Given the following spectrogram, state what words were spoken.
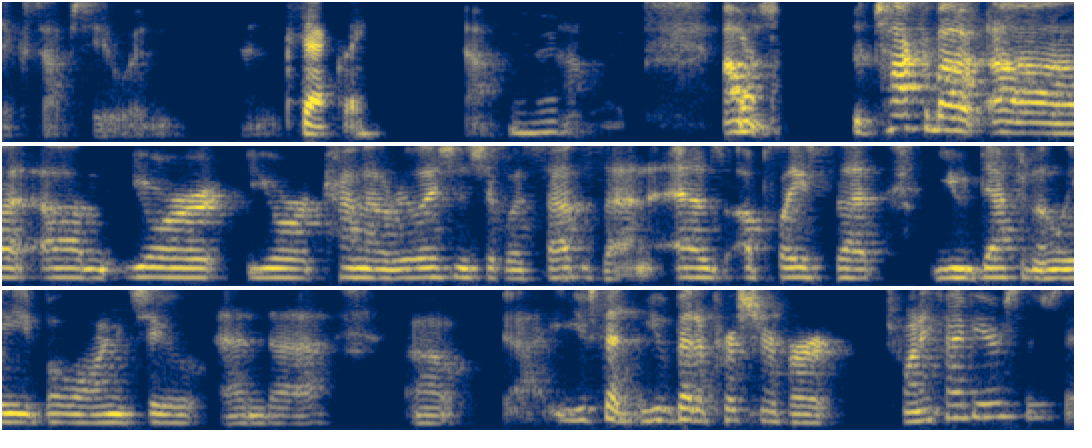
accepts you and, and exactly yeah. Mm-hmm. Um, talk about uh, um, your your kind of relationship with Sebs then as a place that you definitely belong to, and uh, uh, you said you've been a parishioner for 25 years. Did you say?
